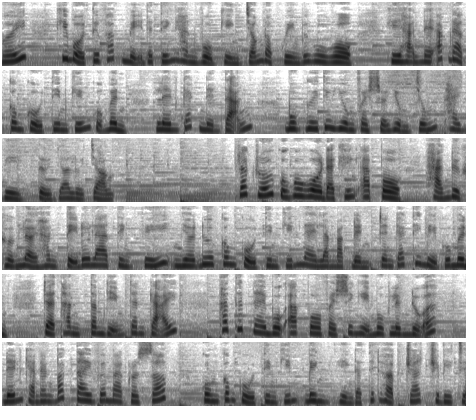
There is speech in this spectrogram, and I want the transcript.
mới khi Bộ Tư pháp Mỹ đã tiến hành vụ kiện chống độc quyền với Google khi hãng này áp đặt công cụ tìm kiếm của mình lên các nền tảng, buộc người tiêu dùng phải sử dụng chúng thay vì tự do lựa chọn. Rắc rối của Google đã khiến Apple, hãng được hưởng lợi hàng tỷ đô la tiền phí nhờ đưa công cụ tìm kiếm này làm mặc định trên các thiết bị của mình, trở thành tâm điểm tranh cãi. Thách thức này buộc Apple phải suy nghĩ một lần nữa đến khả năng bắt tay với Microsoft cùng công cụ tìm kiếm Bing hiện đã tích hợp ChatGPT.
